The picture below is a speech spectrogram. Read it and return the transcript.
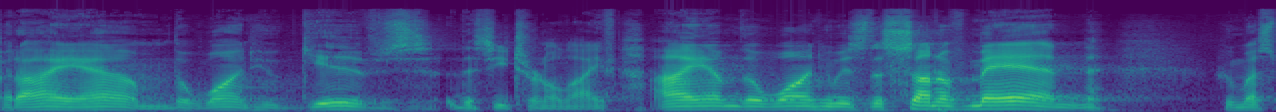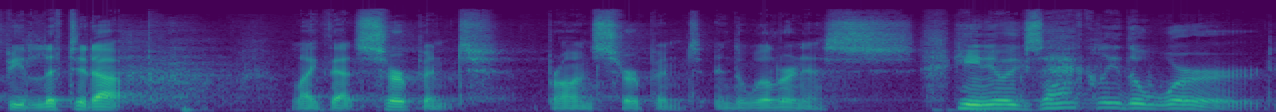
But I am the one who gives this eternal life. I am the one who is the Son of Man who must be lifted up like that serpent, bronze serpent in the wilderness. He knew exactly the word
